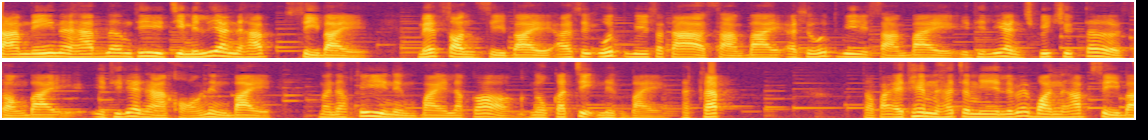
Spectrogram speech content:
ตามนี้นะครับ เริ่มที่จิมิเลียนนะครับ4ใบเมสซอน4ใบอาซิอุสวีสตาร์3ใบอาซิอุสวี3ใบอิทิเลียนควิกชูเตอร์2ใบอิทิเลียนหาของ 1 ใบมานาฟี่1ใบ แล้วก็โนกจิ 1 ใบนะครับ ต่อไปไอเทมนะฮะจะมีเลเวลบอลนะครับ4ใบ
